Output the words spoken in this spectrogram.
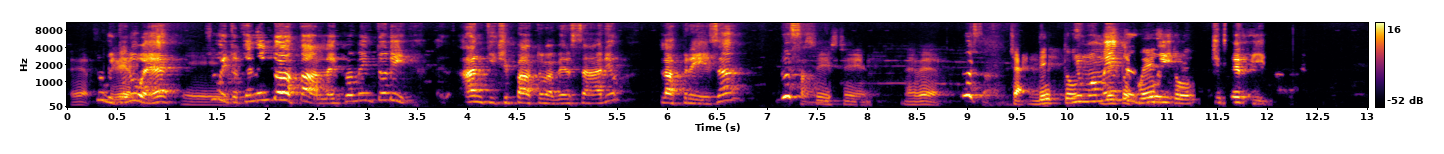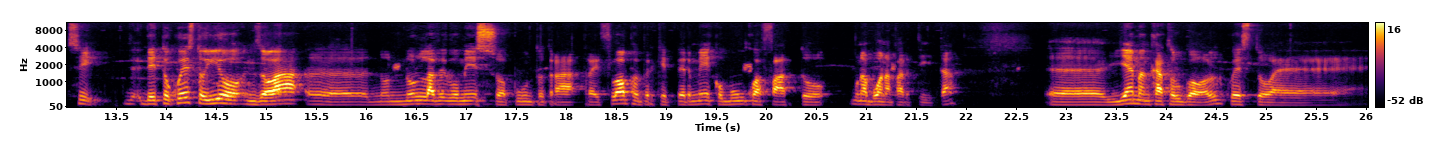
Vero, subito lui, eh? E... Subito tenendo la palla, in quel momento lì, ha anticipato l'avversario, l'ha presa, due falli. Sì, sì, è vero. Cioè, detto, in un momento detto in questo, cui ci serviva. Sì, detto questo, io Nzola eh, non, non, l'avevo messo appunto tra, tra, i flop perché per me comunque ha fatto una buona partita. Eh, gli è mancato il gol, questo è,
